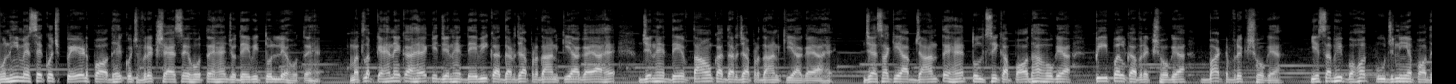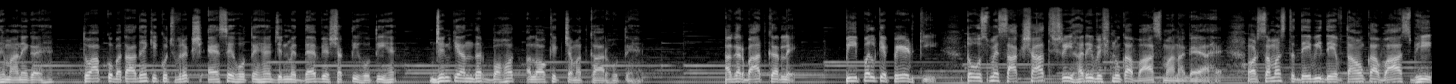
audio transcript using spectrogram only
उन्हीं में से कुछ पेड़ पौधे कुछ वृक्ष ऐसे होते हैं जो देवी तुल्य होते हैं। मतलब कहने का है कि जिन्हें देवी का दर्जा प्रदान किया गया है, जिन्हें देवताओं का दर्जा प्रदान किया गया है। जैसा कि आप जानते हैं, तुलसी का पौधा हो गया, पीपल का वृक्ष हो गया, बट वृक्ष हो गया। ये सभी बहुत पूजनीय पौधे माने गए हैं। तो आपको बता दें कि कुछ वृक्ष ऐसे होते हैं जिनमें दैव्य शक्ति होती है, जिनके अंदर बहुत अलौकिक चमत्कार होते हैं। अगर बात कर ले पीपल के पेड़ की तो उसमें साक्षात श्री हरि विष्णु का वास माना गया है, और समस्त देवी देवताओं का वास भी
